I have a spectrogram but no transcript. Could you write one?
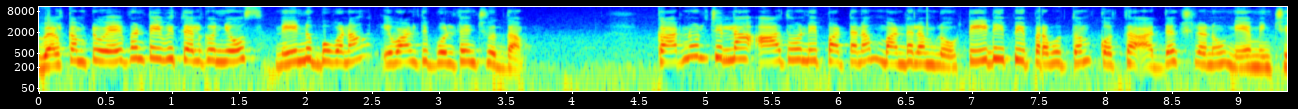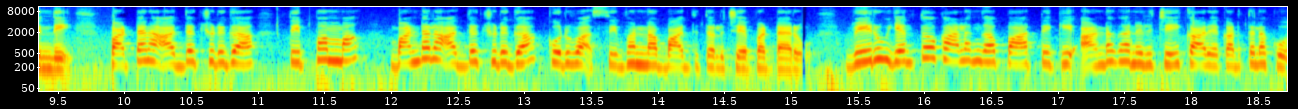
Welcome to A one TV Telugu news. నేను భువన ఇవాల్టి బులెటిన్ చూద్దాం. కర్నూలు జిల్లా ఆదోని పట్టణం మండలంలో టీడీపీ ప్రభుత్వం కొత్త అధ్యక్షులను నియమించింది. పట్టణ అధ్యక్షుడిగా తిప్పమ్మ మండల అధ్యక్షుడిగా కుర్వ శివన్న బాధ్యతలు చేపట్టారు. వీరు ఎంతో కాలంగా పార్టీకి అండగా నిలిచి కార్యకర్తలకు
